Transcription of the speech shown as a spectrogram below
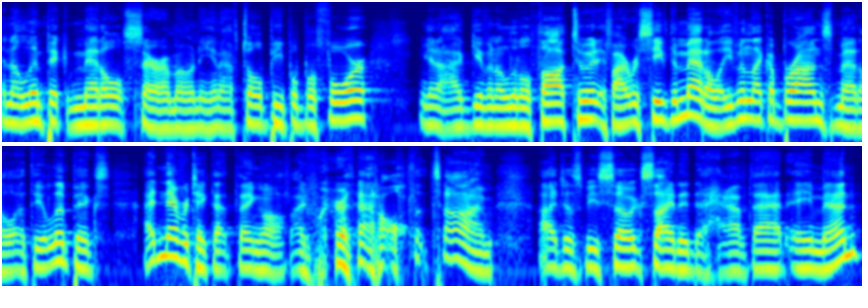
an Olympic medal ceremony. And I've told people before, you know, I've given a little thought to it. If I received a medal, even like a bronze medal at the Olympics, I'd never take that thing off. I'd wear that all the time. I'd just be so excited to have that. Amen.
